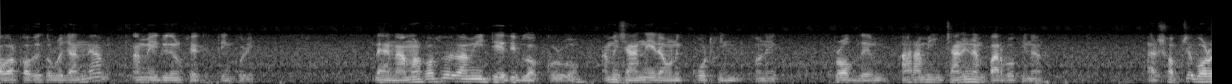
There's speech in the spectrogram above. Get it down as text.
আবার কবে করব জানি না, আমি এই দুদিন ফেক অ্যাক্টিং করি। দেখেন, আমার কথা হলো আমি ডেলি ব্লগ করব। আমি জানি এটা অনেক কঠিন, অনেক প্রবলেম আর আমি জানি না পারব কি না আর সবচেয়ে বড়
